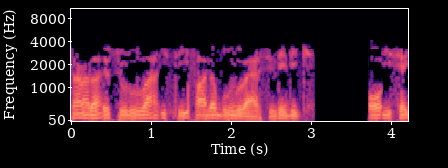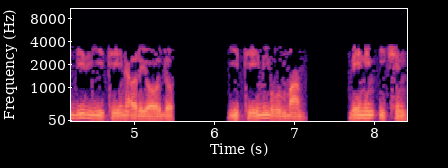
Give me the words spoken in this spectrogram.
sana da Resulullah istiğfarda buluversin dedik. O ise bir yiğitini arıyordu. Yiğitimi bulmam, benim için,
